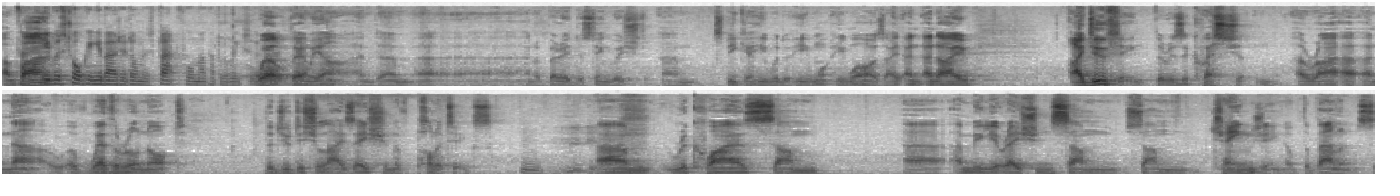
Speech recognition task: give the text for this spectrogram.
In fact, he was talking about it on this platform a couple of weeks ago. Well, there we are, and, um, uh, and a very distinguished um, speaker he, would, he, he was. I, and, and I, I do think there is a question uh, now of whether or not the judicialization of politics um, requires some uh, amelioration, some, some changing of the balance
